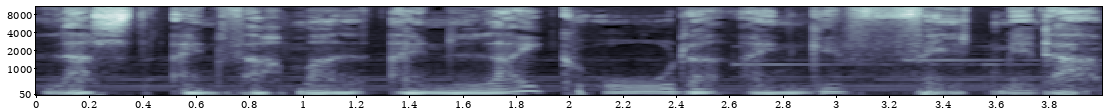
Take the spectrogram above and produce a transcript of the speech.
Lasst einfach mal ein Like oder ein Gefällt mir da.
